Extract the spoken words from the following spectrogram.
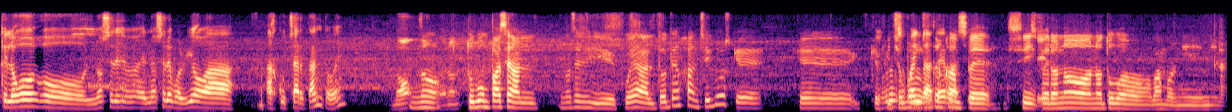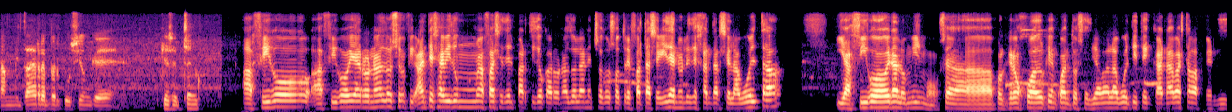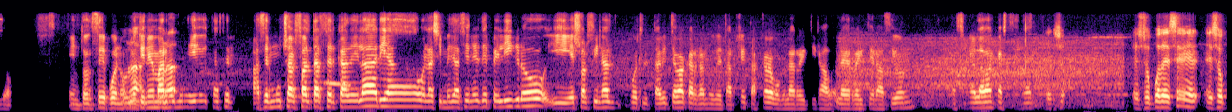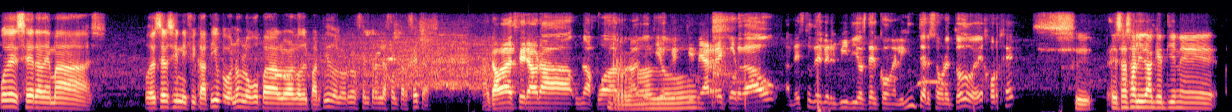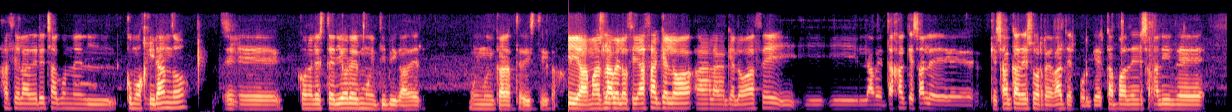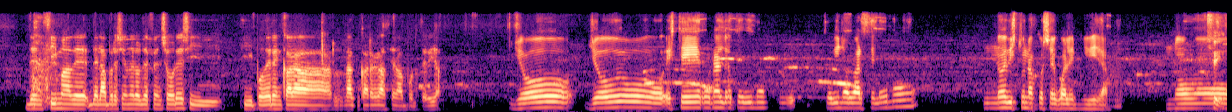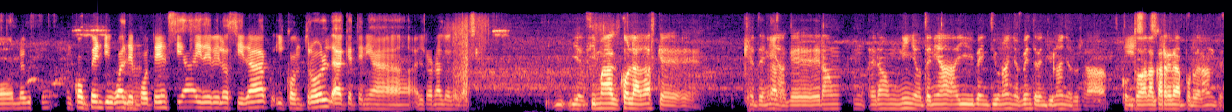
Que luego no se le, no se le volvió a, a escuchar tanto, ¿eh? No, No, no, no. tuvo un pase al, no sé si fue al Tottenham, chicos, que, que, fichó por fue a el Tottenham, sí. pe- sí, Sí. pero no, no tuvo, vamos, ni, ni la mitad de repercusión que, que Shevchenko. A Figo, a Figo y a Ronaldo, antes ha habido una fase del partido que a Ronaldo le han hecho dos o tres faltas seguidas y no le dejan darse la vuelta. Y a Figo era lo mismo, o sea, porque era un jugador que en cuanto se daba la vuelta y te encarnaba estabas perdido. Entonces, bueno, Una- no tiene más una- remedio que hacer, hacer muchas faltas cerca del área o en las inmediaciones de peligro y eso al final pues también te va cargando de tarjetas, claro, porque la, reitera- la reiteración al final la van castigando. Eso, eso puede ser, eso puede ser además, puede ser significativo, ¿no? Luego para lo largo del partido, los dos centrales con tarjetas. Acaba de hacer ahora una jugada Ronaldo, tío, que, me ha recordado de esto de ver vídeos de él con el Inter, sobre todo, ¿eh, Jorge? Sí, esa salida que tiene hacia la derecha con el, como girando, Sí. eh, con el exterior es muy típica de él, muy muy característica. Y además la velocidad a, que lo, a la que lo hace y, y- y la ventaja que sale, que saca de esos regates, porque es capaz de salir de, de encima de, de la presión de los defensores y, y poder encarar la carrera hacia la portería. Yo, yo, este Ronaldo que vino, que vino al Barcelona, no he visto una cosa igual en mi vida. No, Sí. no he visto un compendio igual de potencia y de velocidad y control al que tenía el Ronaldo de Barça. y, y encima con la edad que, que tenía, Claro. que era un, era un niño, tenía ahí 21 años, 20, 21 años, o sea, con Sí, toda sí, la sí. carrera por delante.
